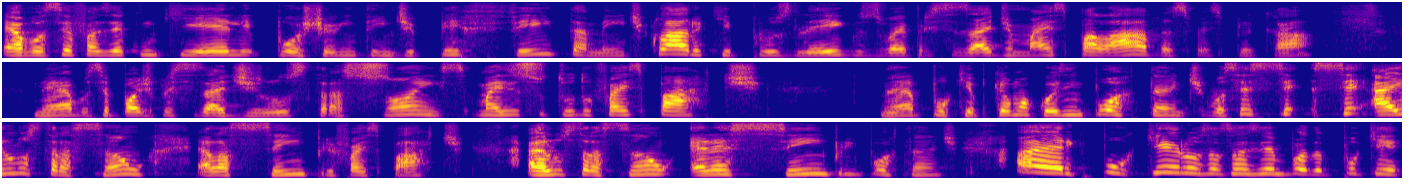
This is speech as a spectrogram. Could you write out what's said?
é você fazer com que ele, poxa, eu entendi perfeitamente. Claro que para os leigos vai precisar de mais palavras para explicar, né? Você pode precisar de ilustrações, mas isso tudo faz parte. Né? Por quê? Porque é uma coisa importante. Você se, se, a ilustração, ela sempre faz parte. A ilustração, ela é sempre importante. Ah, Eric, por que a ilustração é sempre importante? Porque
